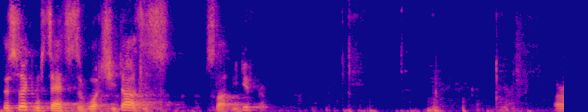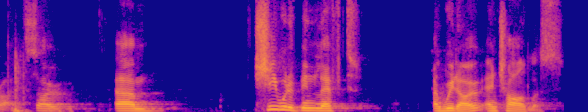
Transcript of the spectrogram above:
the circumstances of what she does is slightly different. All right, so um, she would have been left a widow and childless.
